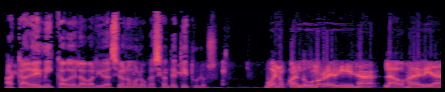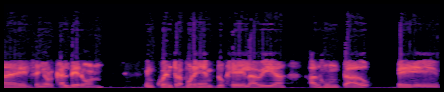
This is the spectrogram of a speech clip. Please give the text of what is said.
académica o de la validación, homologación de títulos? Bueno, cuando uno revisa la hoja de vida del señor Calderón, encuentra, por ejemplo, que él había adjuntado eh,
